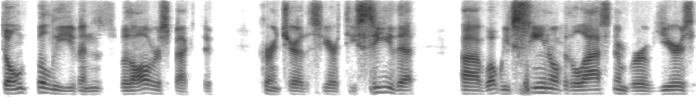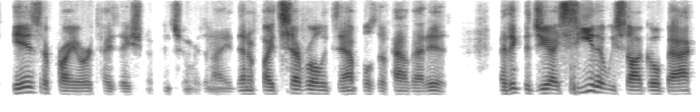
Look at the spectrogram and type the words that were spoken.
don't believe, and with all respect to current chair of the CRTC, that uh, what we've seen over the last number of years is a prioritization of consumers. And I identified several examples of how that is. I think the GIC that we saw go back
